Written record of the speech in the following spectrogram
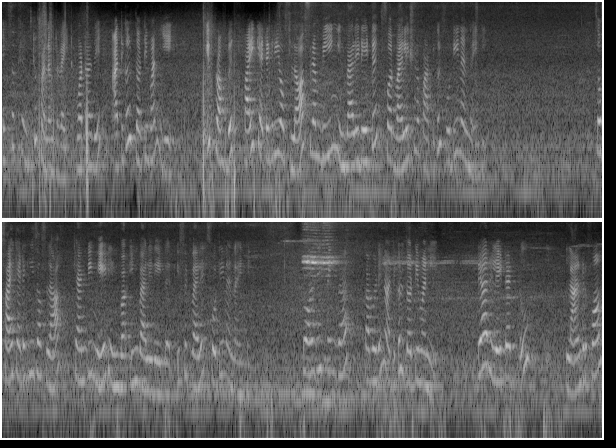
exceptions to fundamental right. What are they? Article 31A. It prohibits five category of law from being invalidated for violation of Article 14 and 19. So five categories of law can be made inv- invalidated if it violates 14 and 19. So all these things are covered in Article 31E. They are related to land reform,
